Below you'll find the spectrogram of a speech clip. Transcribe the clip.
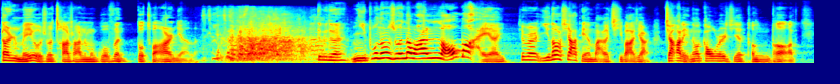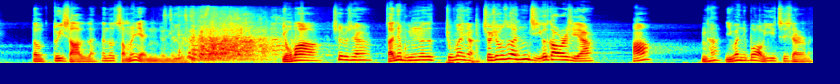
但是没有说叉叉那么过分，都穿二年了。对不对？你不能说那玩意儿老买呀，是不是？一到夏天买个七八件，家里那高跟鞋腾塌的都堆山了，那都什么人？你说这有吧？是不是？咱就不用说，就问一下小羞涩，你几个高跟鞋啊啊？你看一问就不好意思吱声了，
